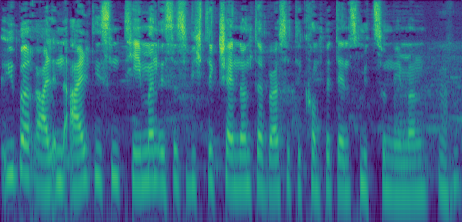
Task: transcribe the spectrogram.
überall, in all diesen Themen ist es wichtig, Gender- und Diversity-Kompetenz mitzunehmen. Mhm.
